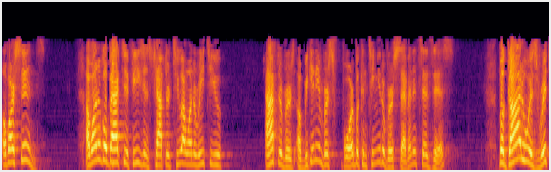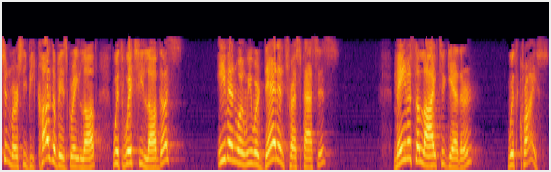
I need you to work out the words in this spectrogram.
of our sins. I want to go back to Ephesians chapter 2. I want to read to you after verse, uh, beginning in verse 4, but continue to verse 7. It says this. But God who is rich in mercy because of his great love with which he loved us, even when we were dead in trespasses, made us alive together with Christ.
